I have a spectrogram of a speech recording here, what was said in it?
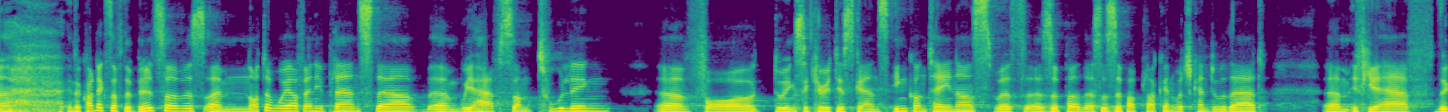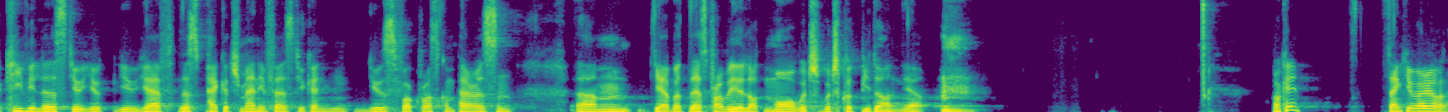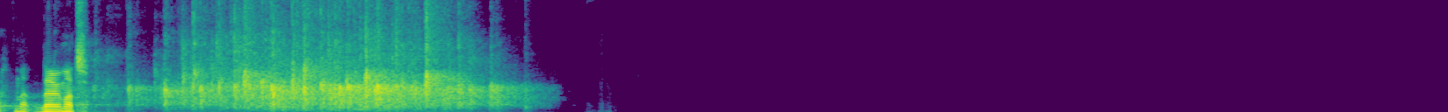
in the context of the build service, I'm not aware of any plans there. Um, we have some tooling uh, for doing security scans in containers with uh, Zypper. There's a Zypper plugin which can do that. Um, if you have the Kiwi list, you, you, you have this package manifest you can use for cross comparison. Um, yeah, but there's probably a lot more which, which could be done. Yeah. okay. Thank you very, very much.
